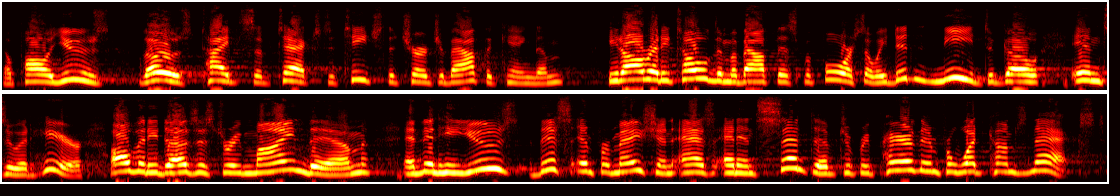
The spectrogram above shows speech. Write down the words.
Now, Paul used those types of texts to teach the church about the kingdom. He'd already told them about this before, so he didn't need to go into it here. All that he does is to remind them, and then he used this information as an incentive to prepare them for what comes next.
